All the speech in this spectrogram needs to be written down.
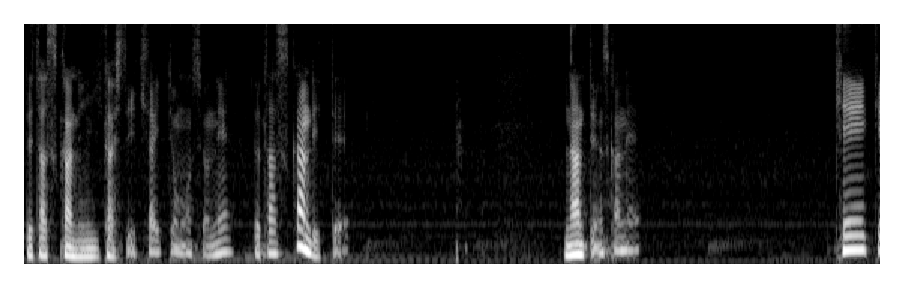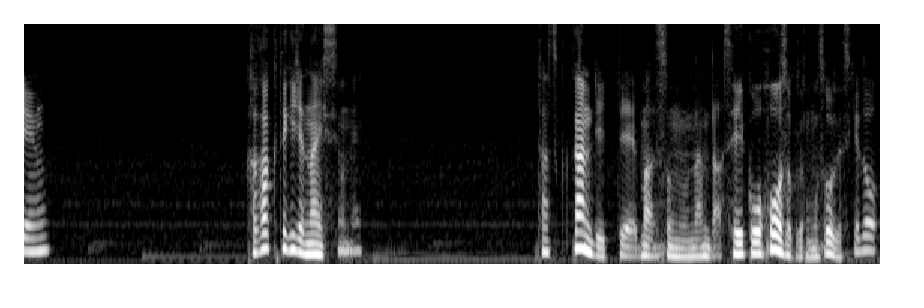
でタスク管理に生かしていきたいって思うんですよね。でタスク管理って何ていうんですかね。経験科学的じゃないですよね。タスク管理ってまあそのなんだ成功法則とかもそうですけど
